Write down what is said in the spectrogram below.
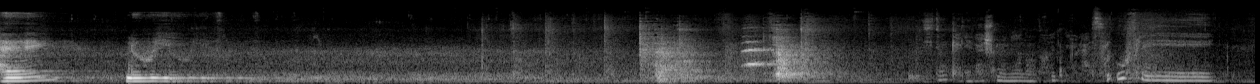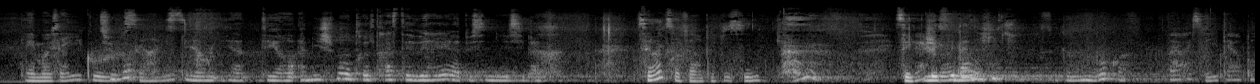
Hey, Louise. Dis donc, elle est vachement bien entretenue, là. C'est ouf, les, les mosaïques ou céramiques. c'est un- il y a- t'es à mi-chemin entre le Trastevere et la piscine municipale. C'est vrai que ça fait un peu piscine. C'est Mais c'est magnifique. C'est quand même beau, quoi. Ah ouais, c'est hyper beau.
